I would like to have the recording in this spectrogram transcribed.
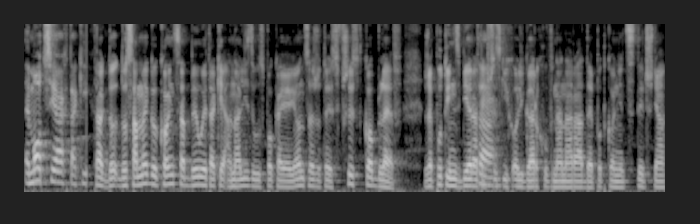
emocjach takich. Tak, do, do samego końca były takie analizy uspokajające, że to jest wszystko blef, że Putin zbiera tak. tych wszystkich oligarchów na naradę pod koniec stycznia,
